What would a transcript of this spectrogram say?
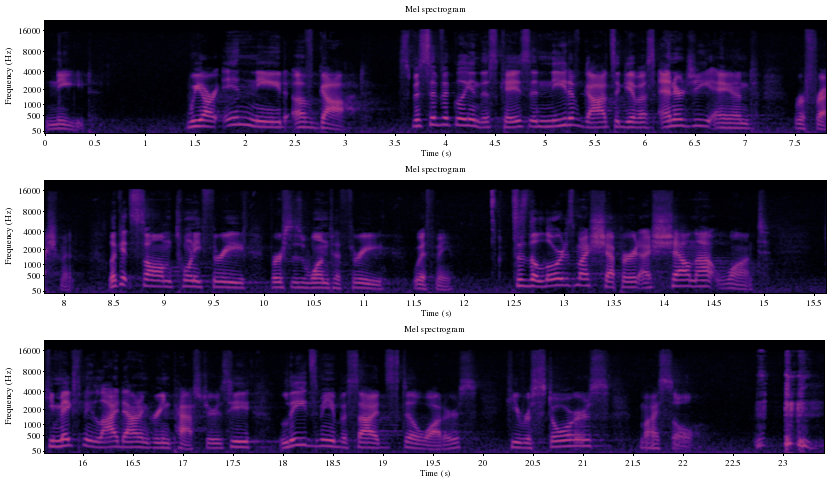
need. We are in need of God. Specifically, in this case, in need of God to give us energy and refreshment. Look at Psalm 23, verses 1 to 3 with me. It says, The Lord is my shepherd, I shall not want. He makes me lie down in green pastures. He leads me beside still waters. He restores my soul.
